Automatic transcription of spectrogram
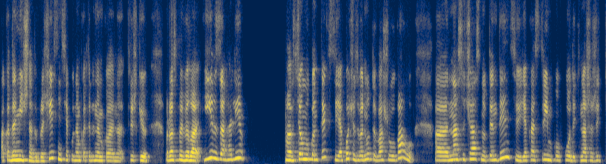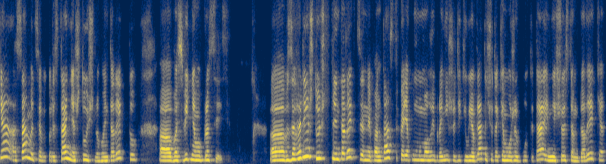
академічна доброчесність, яку нам Катерина Миколаївна трішки розповіла. І взагалі, в цьому контексті я хочу звернути вашу увагу на сучасну тенденцію, яка стрімко входить в наше життя, а саме це використання штучного інтелекту в освітньому процесі. Е, Взагалі, штучний інтелект це не фантастика, яку ми могли б раніше тільки уявляти, що таке може бути, да, і не щось там далеке.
